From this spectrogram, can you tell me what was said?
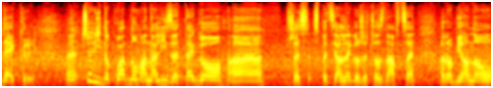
DEKRY, czyli dokładną analizę tego przez specjalnego rzeczoznawcę robioną,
